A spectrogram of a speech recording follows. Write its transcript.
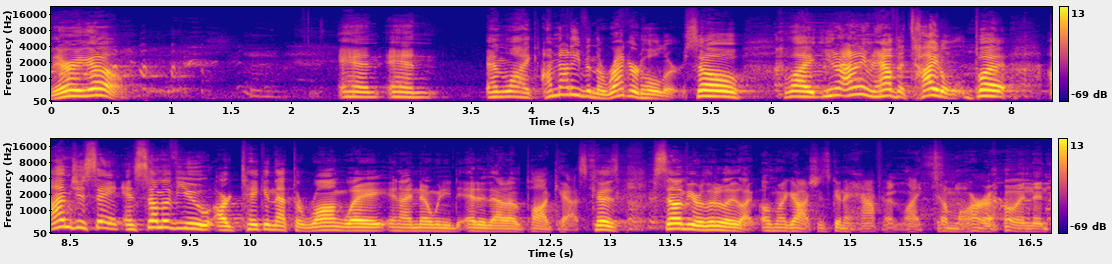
there you go. And, and, and like, I'm not even the record holder. So, like, you know, I don't even have the title, but I'm just saying, and some of you are taking that the wrong way, and I know we need to edit that out of the podcast because some of you are literally like, oh my gosh, it's going to happen like tomorrow. And then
